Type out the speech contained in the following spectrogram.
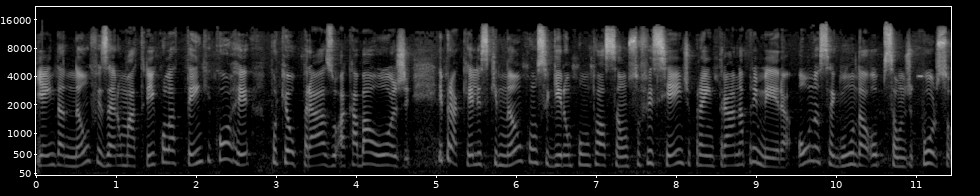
e ainda não fizeram matrícula têm que correr, porque o prazo acaba hoje. E para aqueles que não conseguiram pontuação suficiente para entrar na primeira ou na segunda opção de curso,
